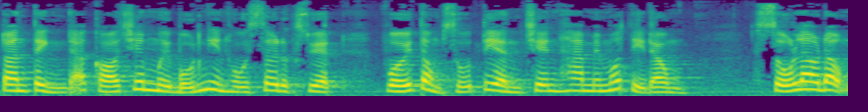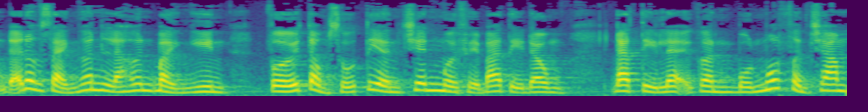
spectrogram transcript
toàn tỉnh đã có trên 14.000 hồ sơ được duyệt với tổng số tiền trên 21 tỷ đồng. Số lao động đã được giải ngân là hơn 7.000 với tổng số tiền trên 10,3 tỷ đồng, đạt tỷ lệ gần 41%.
